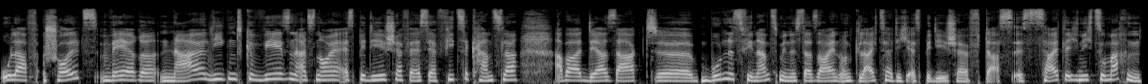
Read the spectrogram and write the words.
Olaf Scholz wäre naheliegend gewesen als neuer SPD-Chef. Er ist ja Vizekanzler, aber der sagt, äh, Bundesfinanzminister sein und gleichzeitig SPD-Chef, das ist zeitlich nicht zu machen.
